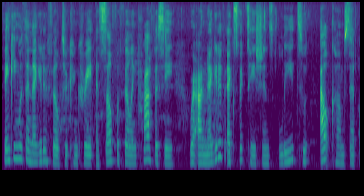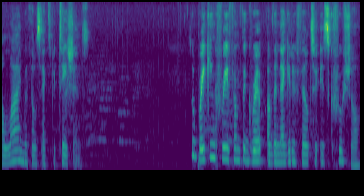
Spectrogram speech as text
Thinking with a negative filter can create a self fulfilling prophecy where our negative expectations lead to outcomes that align with those expectations. So, breaking free from the grip of the negative filter is crucial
